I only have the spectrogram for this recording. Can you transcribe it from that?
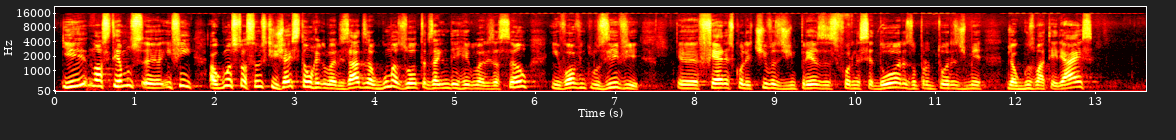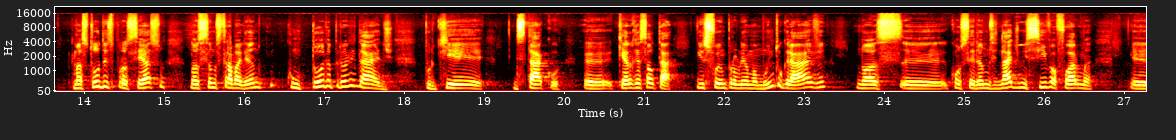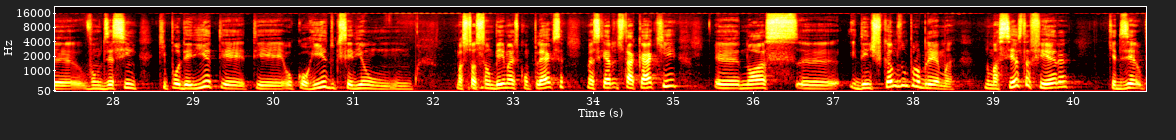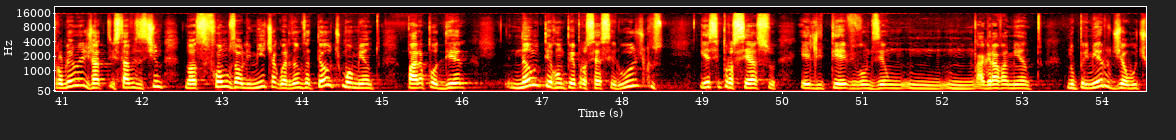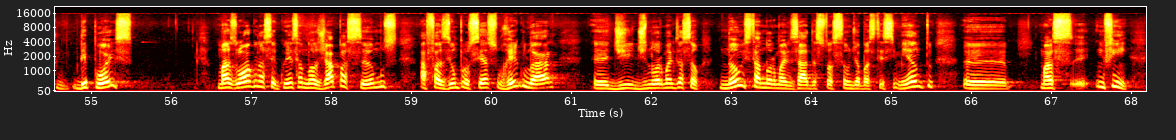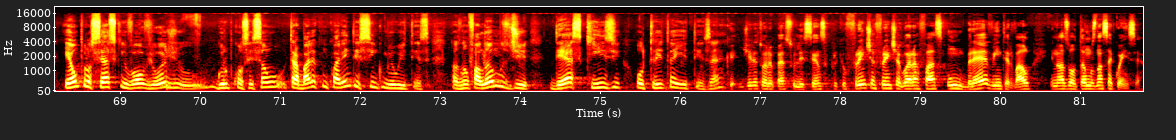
e nós temos, eh, enfim, algumas situações que já estão regularizadas, algumas outras ainda em regularização, envolve inclusive eh, férias coletivas de empresas fornecedoras ou produtoras de, de alguns materiais, mas todo esse processo nós estamos trabalhando com toda prioridade, porque, destaco, eh, quero ressaltar, isso foi um problema muito grave, nós eh, consideramos inadmissível a forma, vamos dizer assim, que poderia ter, ter ocorrido, que seria um, uma situação bem mais complexa, mas quero destacar que eh, nós eh, identificamos um problema numa sexta-feira, quer dizer, o problema já estava existindo, nós fomos ao limite, aguardamos até o último momento para poder não interromper processos cirúrgicos. Esse processo ele teve, vamos dizer, um, um, um agravamento no primeiro dia útil depois, mas logo na sequência nós já passamos a fazer um processo regular de, de, normalização. Não está normalizada a situação de abastecimento, eh, mas, enfim, é um processo que envolve hoje, o Grupo Conceição trabalha com 45 mil itens. Nós não falamos de 10, 15 ou 30 itens. Né? Okay. Diretor, eu peço licença porque o Frente a Frente agora faz um breve intervalo e nós voltamos na sequência.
